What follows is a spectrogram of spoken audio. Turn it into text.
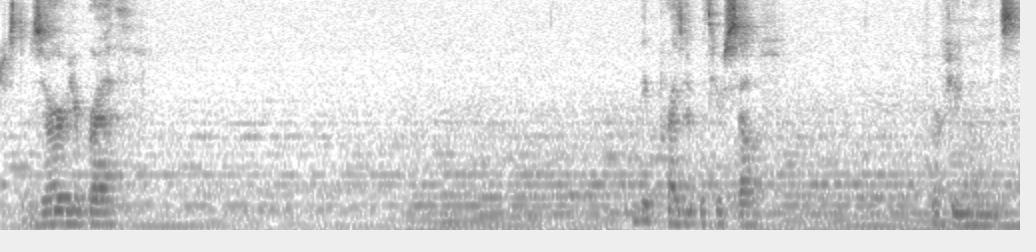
Just observe your breath. Be present with yourself for a few moments.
